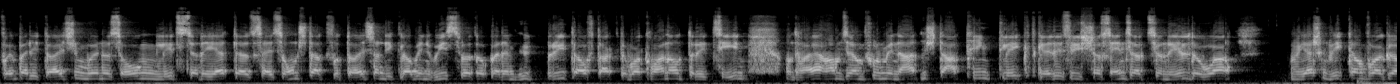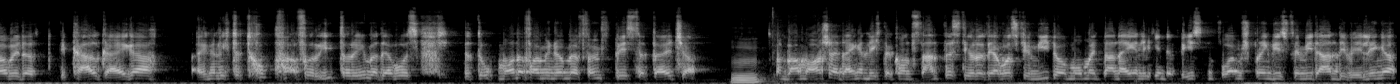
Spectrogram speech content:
vor allem bei den Deutschen muss ich noch sagen, letztes Jahr der, der Saisonstart von Deutschland, ich glaube in da bei dem Hybridauftakt, da war keiner unter die 10 und heuer haben sie einen fulminaten Start hingelegt, gell, das ist schon sensationell, da war im ersten Wettkampf war glaube ich der Karl Geiger eigentlich der Top-Favorit oder immer der was der Top-Mann auf einmal nur mehr fünf bester Deutscher. Mhm. Und wenn man anschaut, eigentlich der konstanteste oder der, was für mich da momentan eigentlich in der besten Form springt, ist für mich der Andi Wellinger.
